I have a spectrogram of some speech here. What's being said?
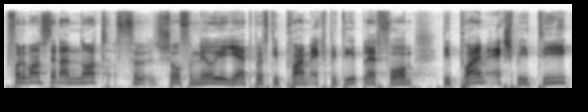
for the ones that are not so familiar yet with the Prime XBT platform, the Prime XBT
